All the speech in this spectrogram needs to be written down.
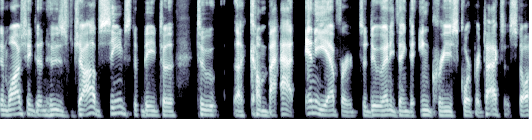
in Washington whose job seems to be to to uh, combat any effort to do anything to increase corporate taxes. So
